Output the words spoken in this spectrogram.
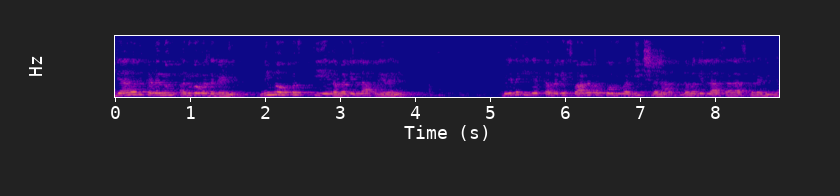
ಜ್ಞಾನದ ಕಡಲು ಅನುಭವದ ಗಣಿ. ನಿಮ್ಮ ಉಪಸ್ಥಿತಿಯೇ ನಮಗೆಲ್ಲ ಪ್ರೇರಣೆ. ವೇದಿಕೆಗೆ ತಮಗೆ ಸ್ವಾಗತ ಕೋರುವ ಈ ಕ್ಷಣ ನಮಗೆಲ್ಲ ಸದಾ ಸ್ಮರಣೀಯ.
